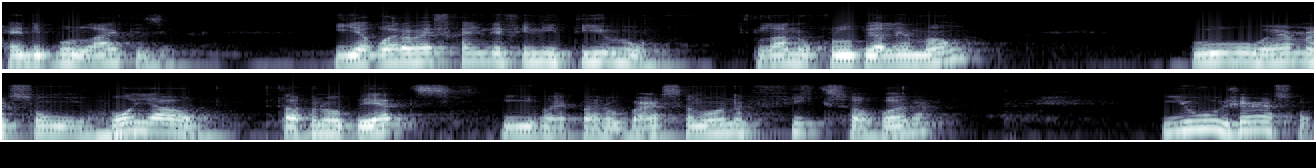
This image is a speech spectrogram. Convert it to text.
Red Bull Leipzig. E agora vai ficar em definitivo lá no clube alemão. O Emerson Royal Estava no Betis e vai para o Barcelona, fixo agora. E o Gerson,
